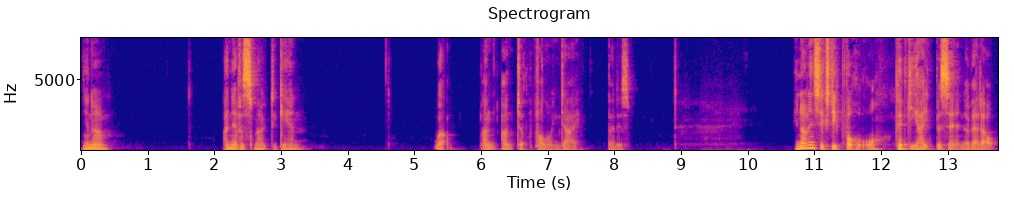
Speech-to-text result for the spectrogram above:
You know, I never smoked again. Well, un- until the following day, that is. In 1964, 58% of adult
